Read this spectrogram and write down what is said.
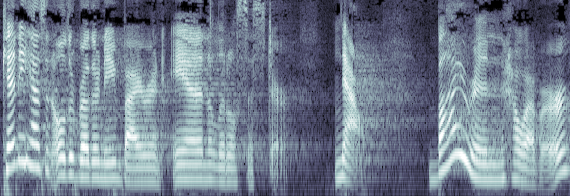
Kenny has an older brother named Byron and a little sister. Now, Byron, however,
